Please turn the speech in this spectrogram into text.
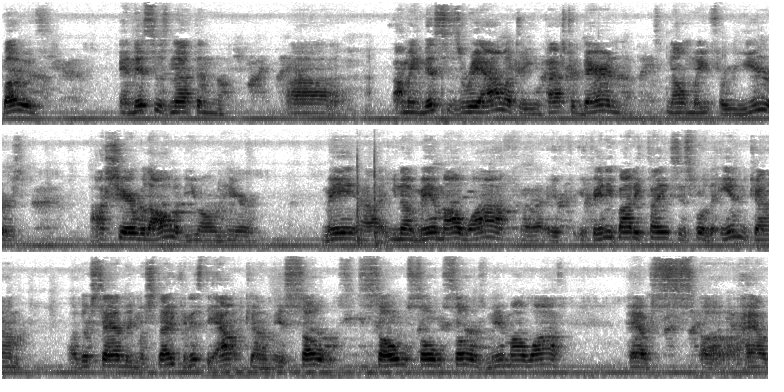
both and this is nothing. Uh, I mean, this is reality. Pastor Darren's known me for years. I share with all of you on here. Me, uh, you know, me and my wife. Uh, if if anybody thinks it's for the income, uh, they're sadly mistaken. It's the outcome. It's souls, souls, souls, souls. Me and my wife have uh, have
